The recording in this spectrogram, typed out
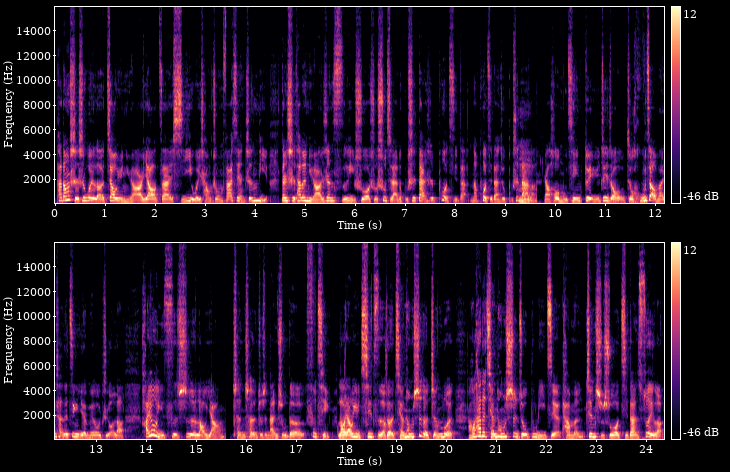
他当时是为了教育女儿要在习以为常中发现真理，但是他的女儿认死理说说竖起来的不是蛋是破鸡蛋，那破鸡蛋就不是蛋了。然后母亲对于这种就胡搅蛮缠的境也没有辙了。还有一次是老杨。晨晨就是男主的父亲，老杨与妻子的前同事的争论，然后他的前同事就不理解，他们坚持说鸡蛋碎了。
